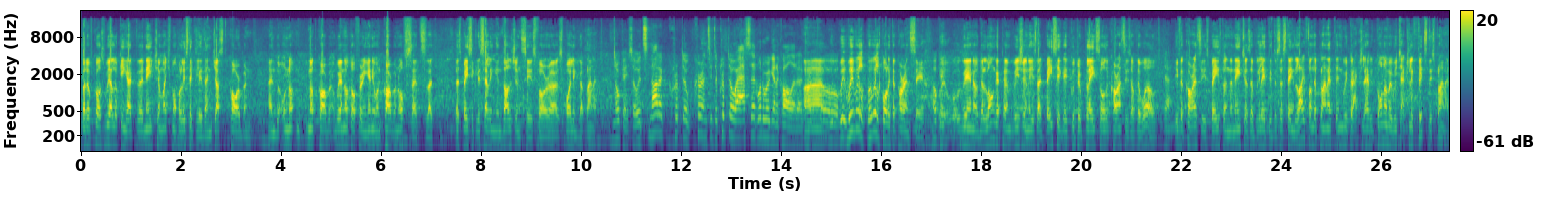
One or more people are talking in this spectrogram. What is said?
But of course, we are looking at the nature much more holistically than just carbon. And not, not carbon. We are not offering anyone carbon offsets. That that's basically selling indulgences for uh, spoiling the planet. okay, so it's not a cryptocurrency; it's a crypto asset. What are we going to call it? A crypto. Uh, we, we, will, we will call it a currency. Okay. We- you know, the longer term vision is that basically it could replace all the currencies of the world. Yeah. If the currency is based on the nature's ability to sustain life on the planet, then we could actually have an economy which actually fits this planet.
